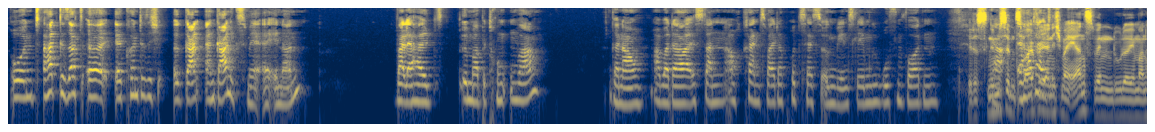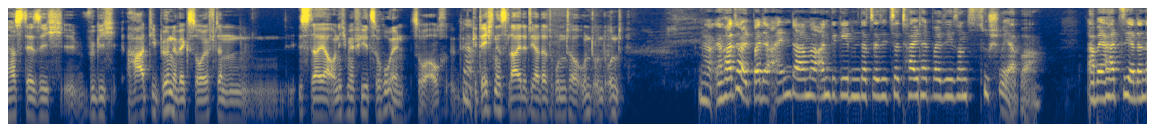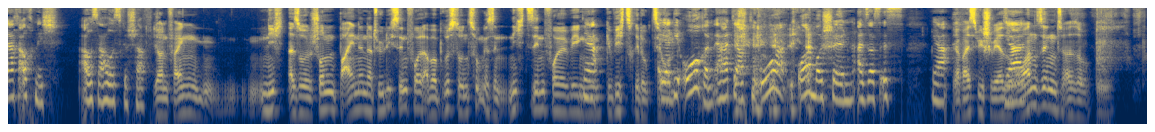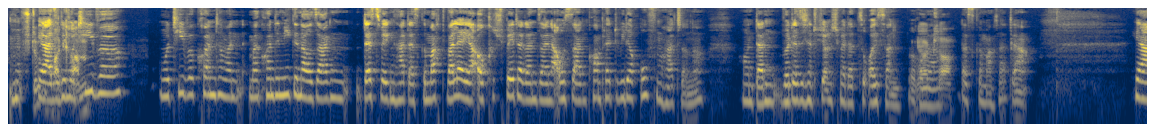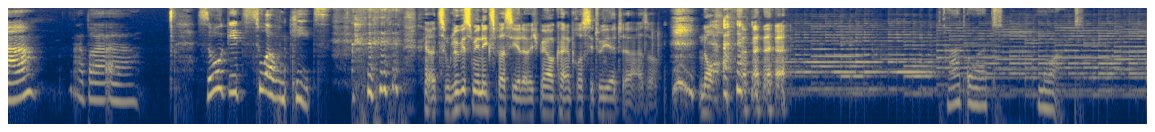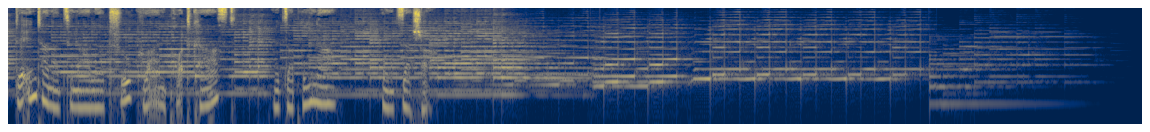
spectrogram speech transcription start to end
und hat gesagt, äh, er könnte sich äh, gar, an gar nichts mehr erinnern, weil er halt immer betrunken war. Genau, aber da ist dann auch kein zweiter Prozess irgendwie ins Leben gerufen worden. Ja, das nimmst du im Zweifel halt ja nicht mal ernst, wenn du da jemanden hast, der sich äh, wirklich hart die Birne wegsäuft, dann ist da ja auch nicht mehr viel zu holen. So auch ja. Gedächtnis leidet ja darunter und und und. Ja, er hat halt bei der einen Dame angegeben, dass er sie zerteilt hat, weil sie sonst zu schwer war. Aber er hat sie ja danach auch nicht außer Haus geschafft. Ja, und vor allem nicht, also schon Beine natürlich sinnvoll, aber Brüste und Zunge sind nicht sinnvoll wegen Ja. Gewichtsreduktion. Ja, die Ohren. Er hat ja auch die Ohr, Ohrmuscheln. Also es ist, ja. Ja, weißt wie schwer so Ja. Ohren sind? Also, pff, stimmt Ja, also die Gramm. Motive, Motive konnte man, man konnte nie genau sagen, deswegen hat er es gemacht, weil er ja auch später dann seine Aussagen komplett widerrufen hatte, ne? Und dann wird er sich natürlich auch nicht mehr dazu äußern, warum Ja, er das gemacht hat, ja. Ja, aber äh, so geht's zu auf dem Kiez. Ja, zum Glück ist mir nichts passiert, aber ich bin ja auch keine Prostituierte, also noch. Tatort Mord. Der internationale True Crime Podcast mit Sabrina und Sascha.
